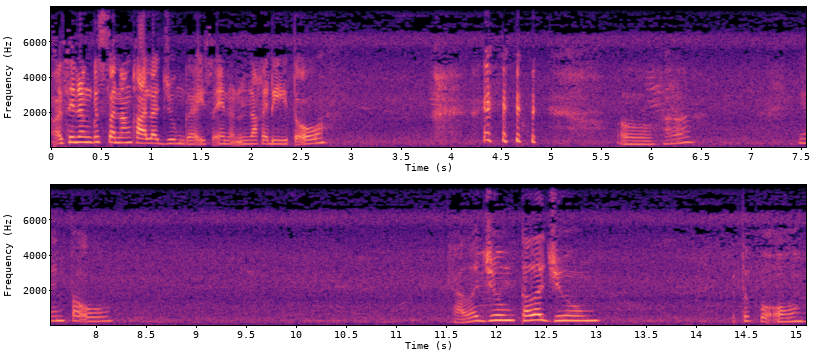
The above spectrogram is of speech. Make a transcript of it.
Uh, sinong gusto ng kalajung, guys? Ayun, ang laki dito, oh. oh, ha? Yan pa, oh. Kalajum, kalajum. Ito po, oh.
